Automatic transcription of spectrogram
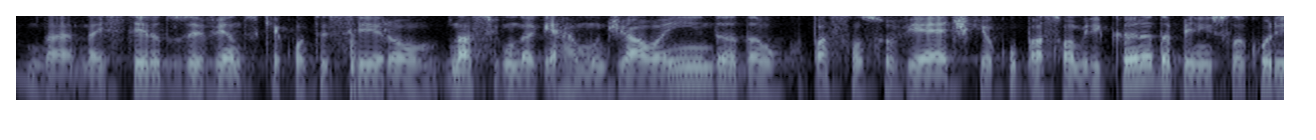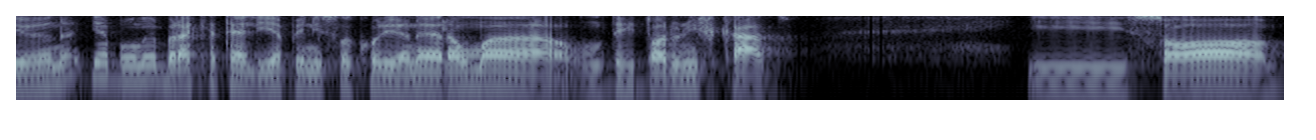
na, na, esteira dos eventos que aconteceram na Segunda Guerra Mundial ainda, da ocupação soviética e ocupação americana da Península Coreana, e é bom lembrar que até ali a Península Coreana era uma, um território unificado. E só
